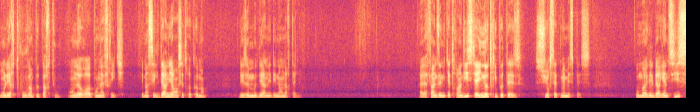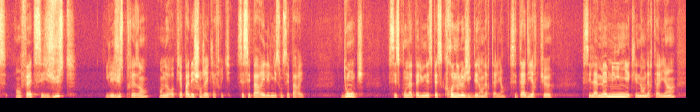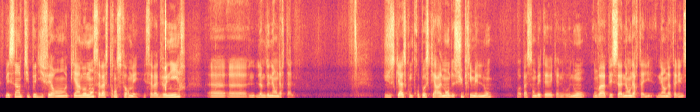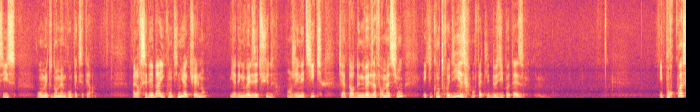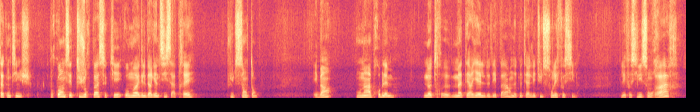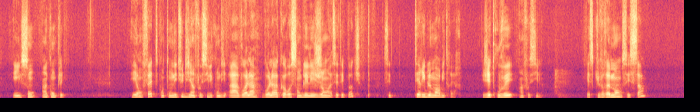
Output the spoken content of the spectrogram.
On les retrouve un peu partout, en Europe, en Afrique. Eh ben, c'est le dernier ancêtre commun des hommes modernes et des néandertaliens. À la fin des années 90, il y a une autre hypothèse sur cette même espèce. Homo heidelbergensis, en fait, c'est juste, il est juste présent en Europe. Il n'y a pas d'échange avec l'Afrique. C'est séparé, les lignées sont séparées. Donc, c'est ce qu'on appelle une espèce chronologique des Néandertaliens, c'est-à-dire que c'est la même lignée que les Néandertaliens, mais c'est un petit peu différent. Et puis à un moment, ça va se transformer et ça va devenir euh, euh, l'homme de Néandertal. Jusqu'à ce qu'on propose carrément de supprimer le nom. On ne va pas s'embêter avec un nouveau nom. On va appeler ça Néandertaliensis. On met tout dans le même groupe, etc. Alors ces débats, ils continuent actuellement. Il y a des nouvelles études en génétique qui apportent de nouvelles informations et qui contredisent en fait les deux hypothèses. Et pourquoi ça continue? Pourquoi on ne sait toujours pas ce qu'est Homo heidelbergensis après plus de 100 ans? Eh bien, on a un problème. Notre euh, matériel de départ, notre matériel d'étude, ce sont les fossiles. Les fossiles, ils sont rares et ils sont incomplets. Et en fait, quand on étudie un fossile et qu'on dit Ah, voilà, voilà à quoi ressemblaient les gens à cette époque, c'est terriblement arbitraire. J'ai trouvé un fossile. Est-ce que vraiment c'est ça,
